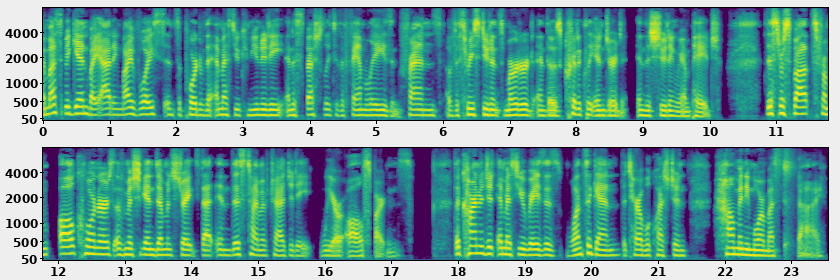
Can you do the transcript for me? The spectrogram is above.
I must begin by adding my voice in support of the MSU community and especially to the families and friends of the three students murdered and those critically injured in the shooting rampage. This response from all corners of Michigan demonstrates that in this time of tragedy, we are all Spartans. The carnage at MSU raises once again the terrible question, how many more must die?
